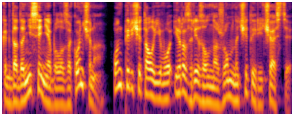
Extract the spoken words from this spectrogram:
Когда донесение было закончено, он перечитал его и разрезал ножом на четыре части.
